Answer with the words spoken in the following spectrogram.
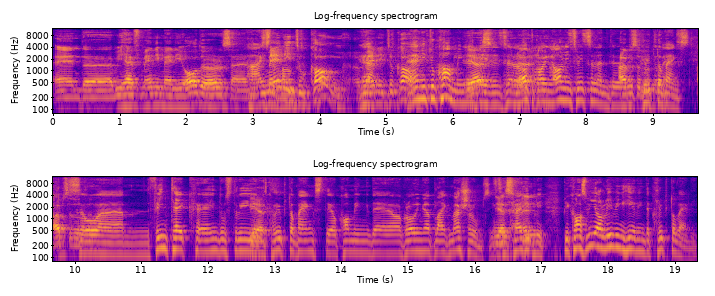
and uh, we have many, many others, and Heise many to come. Yeah. Many to come. Many to come. In Yes. There's a lot going on in Switzerland uh, with crypto banks. Absolutely. So um, fintech uh, industry Yes. and crypto banks, they are coming, they are growing up like mushrooms. It's Yes, incredibly because we are living here in the crypto valley.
